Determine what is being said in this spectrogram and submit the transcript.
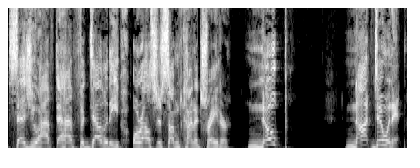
says you have to have fidelity or else you're some kind of traitor. Nope, not doing it.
